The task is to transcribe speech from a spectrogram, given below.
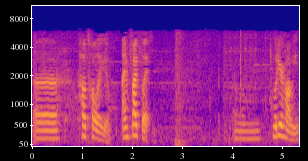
Uh, how tall are you? I'm five foot. Um, what are your hobbies?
